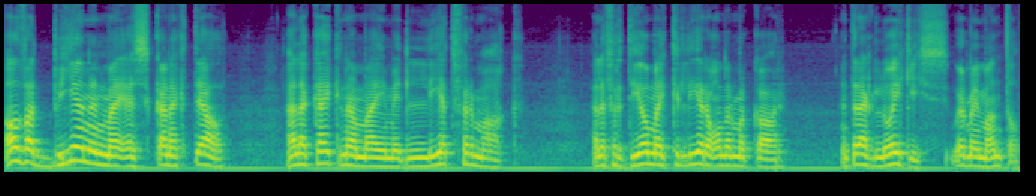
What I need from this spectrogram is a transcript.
Al wat been in my is, kan ek tel. Hulle kyk na my met leed vermaak. Hulle verdeel my klere onder mekaar en trek loetjies oor my mantel.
